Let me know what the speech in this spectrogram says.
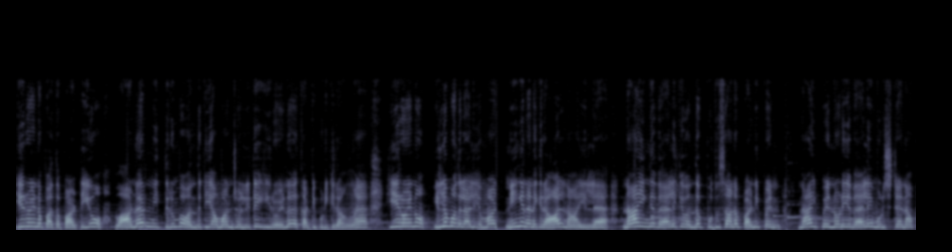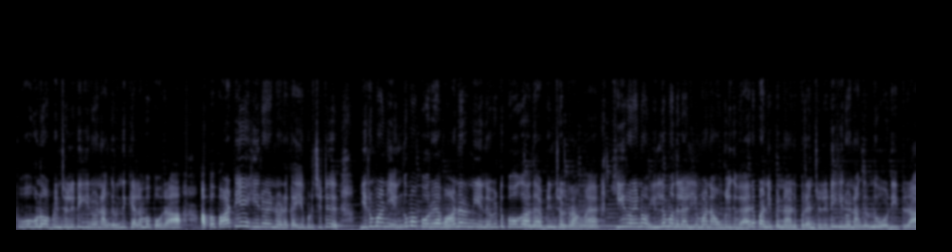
ஹீரோயினை பார்த்த பாட்டியும் வானர் நீ திரும்ப வந்துட்டியாமான்னு சொல்லிட்டு ஹீரோயினை கட்டி பிடிக்கிறாங்க. ஹீரோயினும் இல்லை முதலாளியம்மா நீங்கள் நினைக்கிற ஆள் நான் இல்லை. நான் நான் இங்கே வேலைக்கு வந்த புதுசான பணிப்பெண். நான் இப்போ என்னுடைய வேலையை முடிச்சுட்டேன். நான் போகணும் அப்படின்னு சொல்லிட்டு ஹீரோயின் அங்கேருந்து கிளம்ப போகிறா அப்போ பாட்டியும் ஹீரோயினோட கையை பிடிச்சிட்டு இருமா நீ எங்கம்மா போகிற வானர் நீ என்னை விட்டு போகாத அப்படின்னு சொல்கிறாங்க ஹீரோயினும் இல்லை முதலாளியம்மா நான் உங்களுக்கு வேற பணிப்பெண்ணை அனுப்புகிறேன்னு சொல்லிட்டு ஹீரோயின் அங்கேருந்து ஓடிடுறா.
